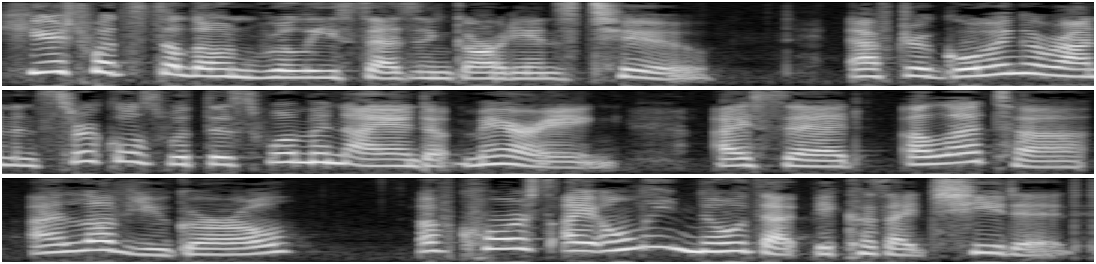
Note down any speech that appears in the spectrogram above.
Here's what Stallone really says in Guardians 2. After going around in circles with this woman I end up marrying, I said, Aleta, I love you, girl. Of course, I only know that because I cheated.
